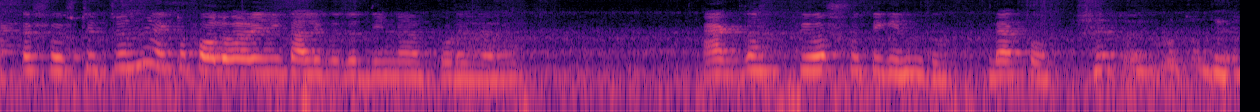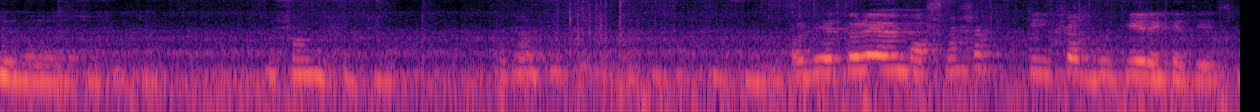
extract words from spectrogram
একটা ষষ্ঠীর জন্য একটা ফলোয়ারিনি কালী পুজোর দিন পড়ে যাবে। একদম পিওর সুতি কিন্তু দেখো। সেটা তো দেখে সবই সুতি সুতি ওই ভেতরে ওই মশমশা কি সব ঢুকিয়ে রেখে দিয়েছে।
